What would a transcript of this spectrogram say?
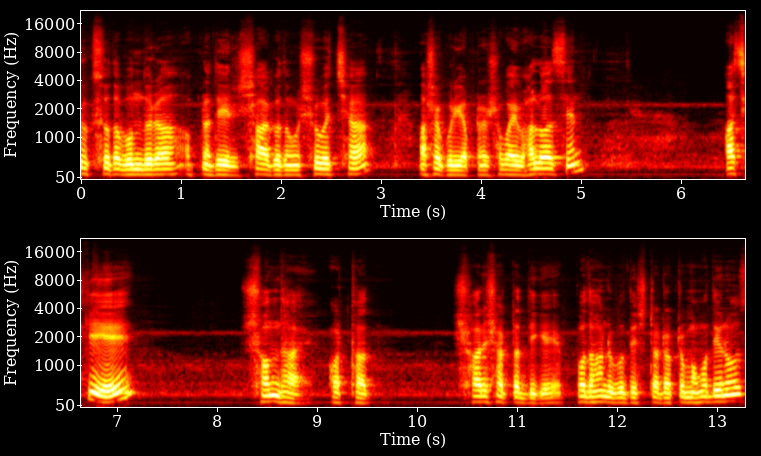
দর্শক, শ্রোতা বন্ধুরা, আপনাদের স্বাগতম, শুভেচ্ছা। আশা করি আপনারা সবাই ভালো আছেন। আজকে সন্ধ্যায়, অর্থাৎ সাড়ে সাতটার দিকে, প্রধান উপদেষ্টা ডক্টর মোহাম্মদ ইউনুস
